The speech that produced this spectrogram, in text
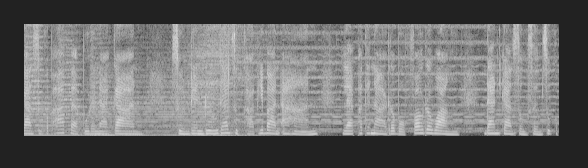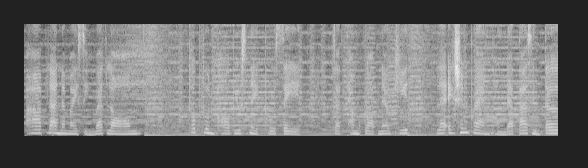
การสุขภาพแบบบูรณาการ ศูนย์เรียนรู้ด้านสุขาพิบาลอาหาร และพัฒนาระบบเฝ้าระวัง ด้านการส่งเสริมสุขภาพและอนามัยสิ่งแวดล้อม ทบทวน Core Business Process จัดทำกรอบแนวคิด และ Action Plan ของ Data Center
